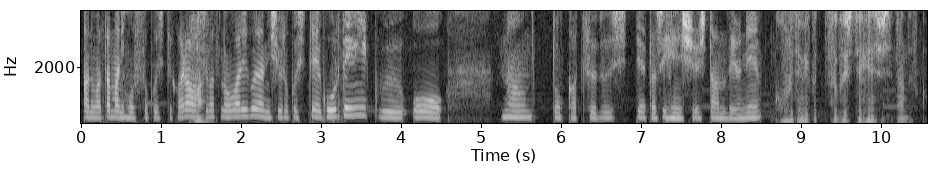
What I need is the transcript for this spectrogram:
あの頭に発足してからはい。4月の終わりぐらいに収録して、ゴールデンウィークをなんとか潰して私編集したんだよね。ゴールデンウィーク潰して編集してたんですか？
